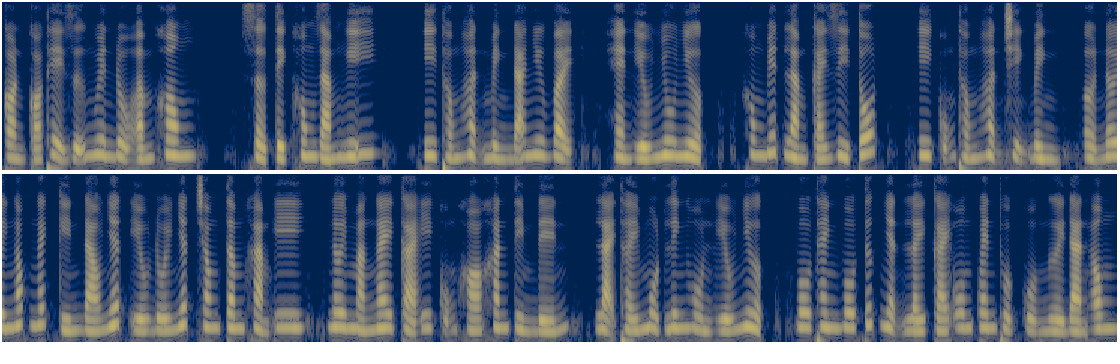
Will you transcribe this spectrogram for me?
còn có thể giữ nguyên độ ấm không? Sở tịch không dám nghĩ, y thống hận mình đã như vậy, hèn yếu nhu nhược, không biết làm cái gì tốt, y cũng thống hận Trịnh Bình, ở nơi ngóc ngách kín đáo nhất yếu đuối nhất trong tâm khảm y, nơi mà ngay cả y cũng khó khăn tìm đến, lại thấy một linh hồn yếu nhược, vô thanh vô tức nhận lấy cái ôm quen thuộc của người đàn ông.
